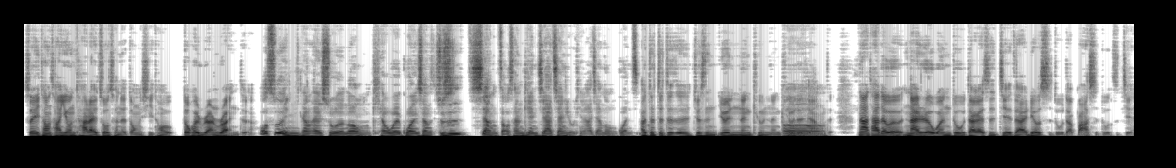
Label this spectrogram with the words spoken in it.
所以通常用它来做成的东西，都都会软软的。哦，所以你刚才说的那种调味罐，像。就是像早餐店加酱油添加酱那种罐子啊，对对对对，就是有点嫩 Q 嫩 Q 的这样子。那它的耐热温度大概是介在六十度到八十度之间。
